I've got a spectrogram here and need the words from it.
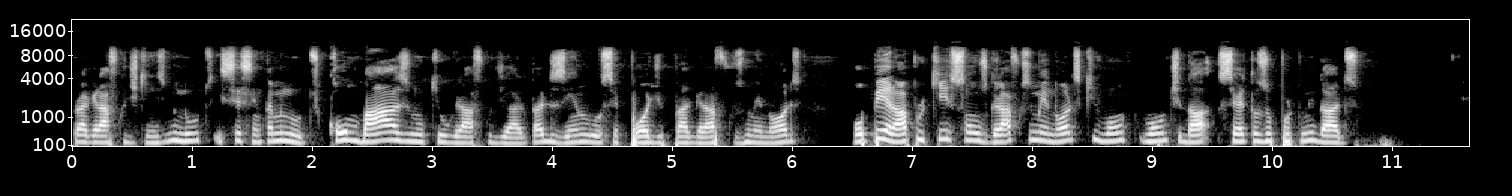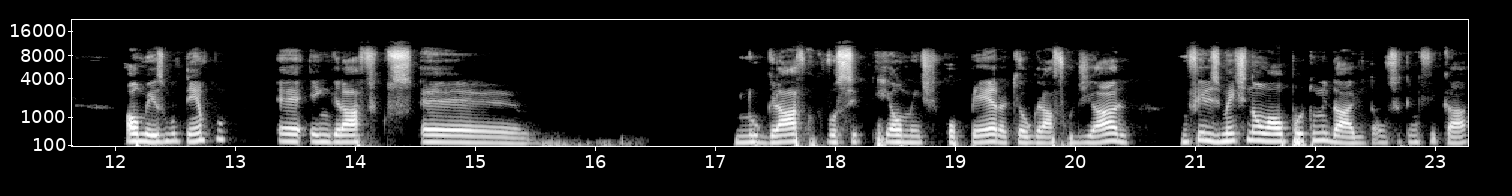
para gráfico de 15 minutos e 60 minutos. Com base no que o gráfico diário está dizendo, você pode ir para gráficos menores operar, porque são os gráficos menores que vão, vão te dar certas oportunidades. Ao mesmo tempo, é, em gráficos, é, no gráfico que você realmente opera, que é o gráfico diário, infelizmente não há oportunidade. Então você tem que ficar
